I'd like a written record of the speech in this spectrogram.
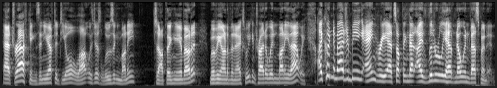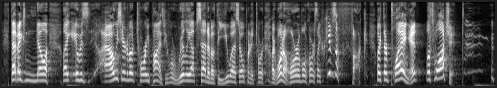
at DraftKings, and you have to deal a lot with just losing money. Stop thinking about it, moving on to the next week, and try to win money that week. I couldn't imagine being angry at something that I literally have no investment in. That makes no like it was. I always heard about Torrey Pines. People were really upset about the U.S. Open at Torrey. Like, what a horrible course! Like, who gives a fuck? Like, they're playing it. Let's watch it.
